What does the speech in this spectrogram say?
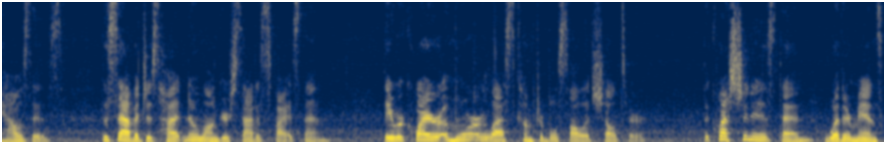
houses. The savage's hut no longer satisfies them. They require a more or less comfortable solid shelter. The question is, then, whether man's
